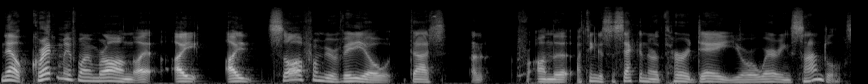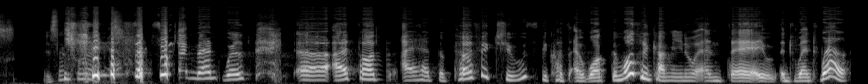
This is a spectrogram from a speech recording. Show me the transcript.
Now, correct me if I'm wrong. I I I saw from your video that uh, on the I think it's the second or third day you were wearing sandals. Is that correct? I meant with. Uh, I thought I had the perfect shoes because I walked the Mosel Camino and they, it went well.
